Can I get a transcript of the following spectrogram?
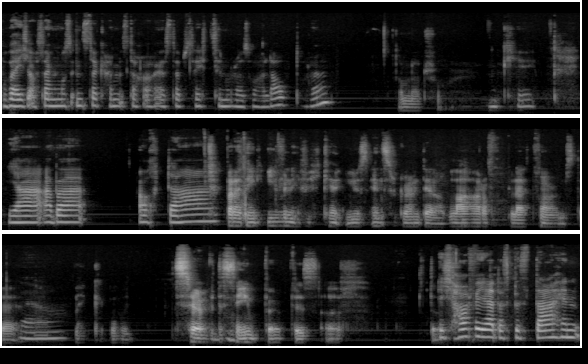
Wobei ich auch sagen muss, Instagram ist doch auch erst ab 16 oder so erlaubt, oder? I'm not sure. Okay. Ja, aber auch da. But I think even if you can't use Instagram, there are a lot of platforms that yeah. like would serve the same purpose of ich hoffe ja, dass bis dahin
